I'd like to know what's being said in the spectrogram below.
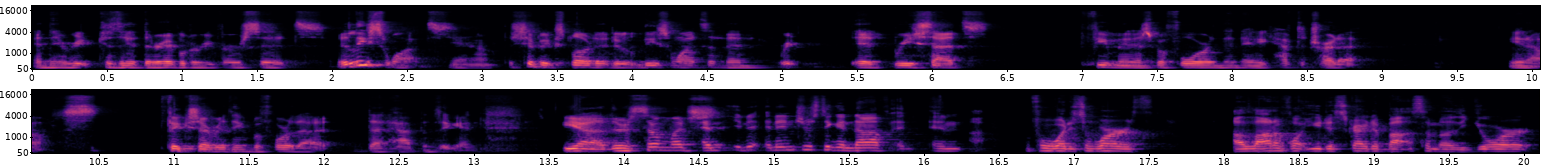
And they because they, they're able to reverse it at least once. Yeah. The ship exploded at least once, and then re- it resets a few minutes before, and then they have to try to, you know, s- fix everything before that that happens again. Yeah, there's so much. And, and interesting enough, and, and for what it's worth, a lot of what you described about some of your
